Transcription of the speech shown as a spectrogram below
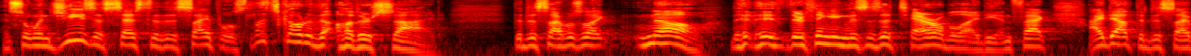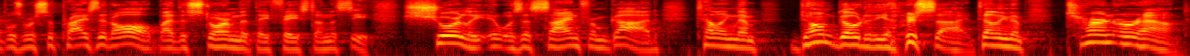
And so when Jesus says to the disciples, let's go to the other side, the disciples are like, no. They're thinking this is a terrible idea. In fact, I doubt the disciples were surprised at all by the storm that they faced on the sea. Surely it was a sign from God telling them, don't go to the other side, telling them, turn around.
